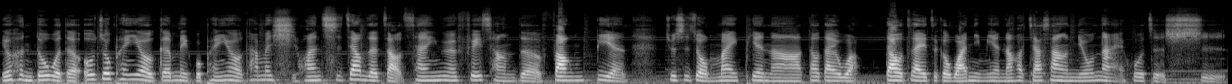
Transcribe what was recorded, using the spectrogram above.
有很多我的欧洲朋友跟美国朋友，他们喜欢吃这样的早餐，因为非常的方便，就是这种麦片啊，倒在碗，倒在这个碗里面，然后加上牛奶或者是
